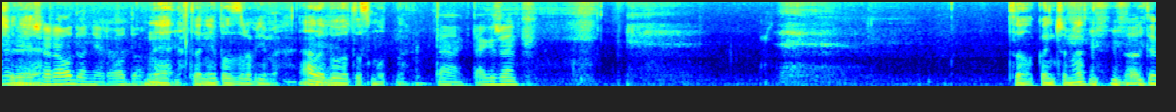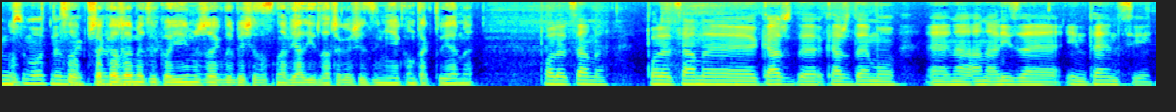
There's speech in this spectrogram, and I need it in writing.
Czy nie? Wiesz, RODO, nie RODO. Nie, to nie pozdrowimy, ale było to smutne. Tak, także Co, kończymy? o tym smutnym Co, przekażemy tylko im, że gdyby się zastanawiali, dlaczego się z nimi nie kontaktujemy. Polecamy, polecamy każde, każdemu e, na analizę intencji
